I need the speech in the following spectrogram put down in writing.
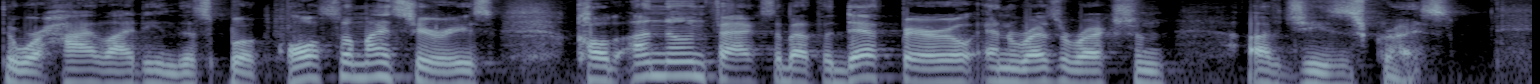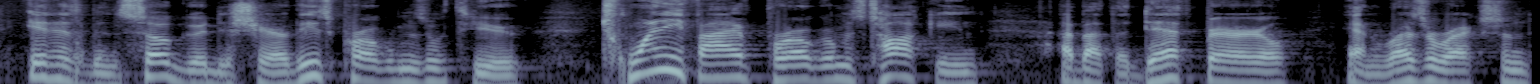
that we're highlighting this book. Also, my series called Unknown Facts about the Death, Burial, and Resurrection of Jesus Christ. It has been so good to share these programs with you 25 programs talking about the death, burial, and resurrection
